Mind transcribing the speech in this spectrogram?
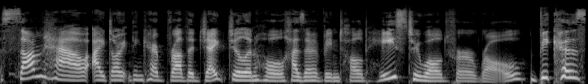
Somehow, I don't think her brother Jake Gyllenhaal has ever been told he's too old for a role because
